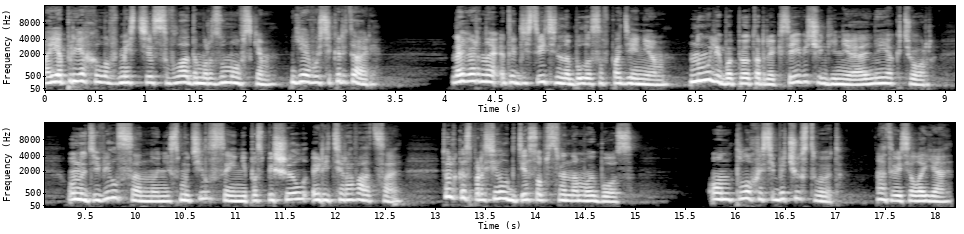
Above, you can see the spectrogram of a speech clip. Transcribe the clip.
А я приехала вместе с Владом Разумовским. Я его секретарь. Наверное, это действительно было совпадением. Ну, либо Петр Алексеевич – гениальный актер. Он удивился, но не смутился и не поспешил ретироваться. Только спросил, где, собственно, мой босс. «Он плохо себя чувствует», – ответила я.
